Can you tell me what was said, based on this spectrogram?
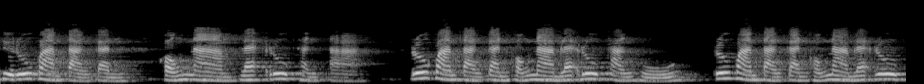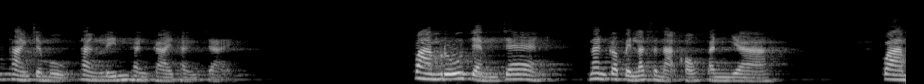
คือรู้ความต่างกันของนามและรูปทางตา รู้ความต่างกันของนามและรูปทางหู รู้ความต่างกันของนามและรูปทางจมูก ทางลิ้นทางกายทางใจ ความรู้แจ่มแจ้ง นั่นก็เป็นลักษณะของปัญญา ความ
